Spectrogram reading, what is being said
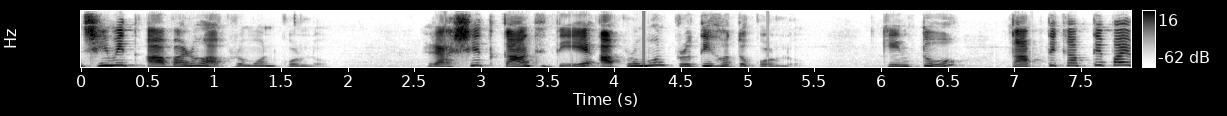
ঝিমিত আবারও আক্রমণ করল। রাশেদ কাঁধ দিয়ে আক্রমণ প্রতিহত করল। কিন্তু কাঁপতে কাঁপতে পায়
